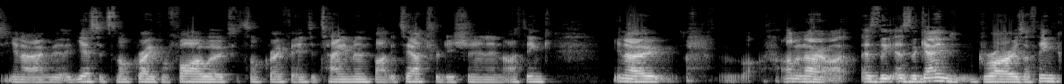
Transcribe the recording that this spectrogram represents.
you know, yes, it's not great for fireworks, it's not great for entertainment, but it's our tradition. And I think, you know, I don't know, as the, as the game grows, I think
